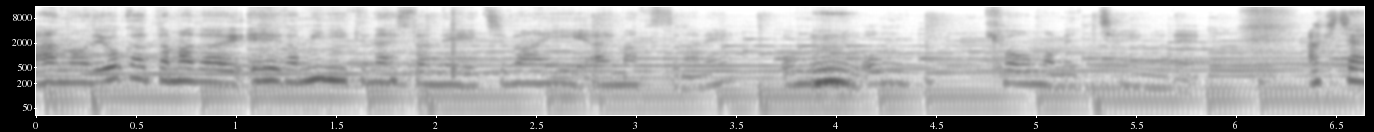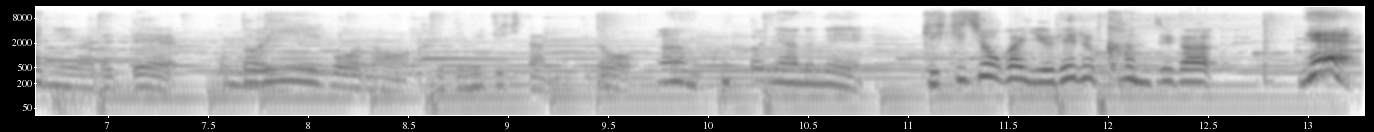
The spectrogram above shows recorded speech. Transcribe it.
あのよかったまだ映画見に行ってない人はね一番いい IMAX がね音,、うん。音響もめっちゃいいので。あきちゃんに言われてうん。本当いい号のあれで見てきたんだけどう本当にあのね劇場が揺れる感じがんね。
